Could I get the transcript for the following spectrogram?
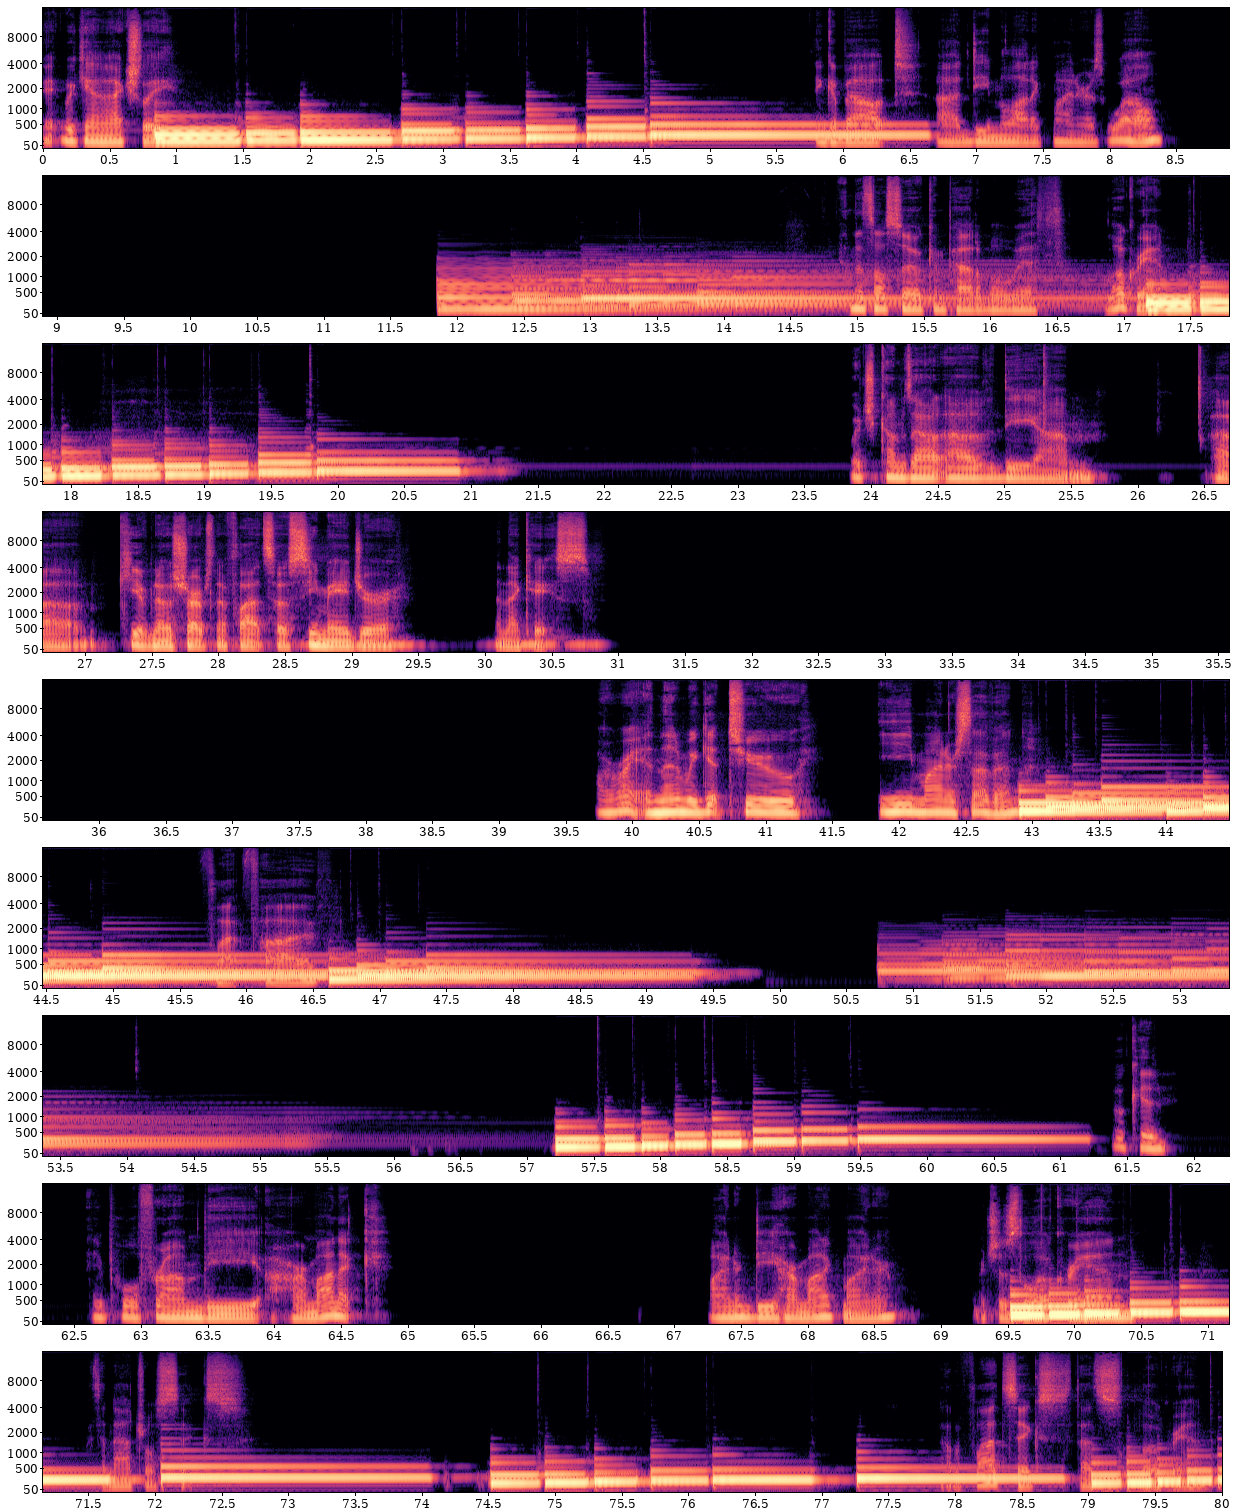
eh, we can actually think about uh, D melodic minor as well. That's also compatible with Locrian. Which comes out of the um, uh, key of no sharps, and no flats, so C major in that case. All right, and then we get to E minor 7, Who could pull from the harmonic minor D harmonic minor, which is the Locrian with a natural six. Flat six, that's Locrian.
